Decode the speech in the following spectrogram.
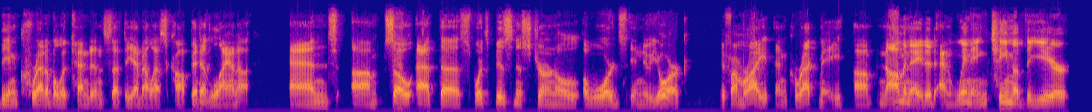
the incredible attendance at the MLS Cup in Atlanta. And um, so at the Sports Business Journal Awards in New York, if I'm right and correct me, um, nominated and winning Team of the Year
